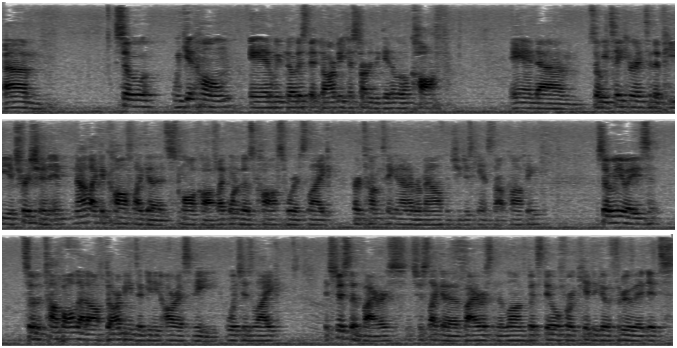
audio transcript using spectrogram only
Um, so we get home, and we've noticed that Darby has started to get a little cough. And um, so we take her into the pediatrician, and not like a cough, like a small cough, like one of those coughs where it's like her tongue's hanging out of her mouth and she just can't stop coughing. So, anyways, so to top all that off, Darby ends up getting RSV, which is like, it's just a virus. It's just like a virus in the lungs, but still, for a kid to go through it, it's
